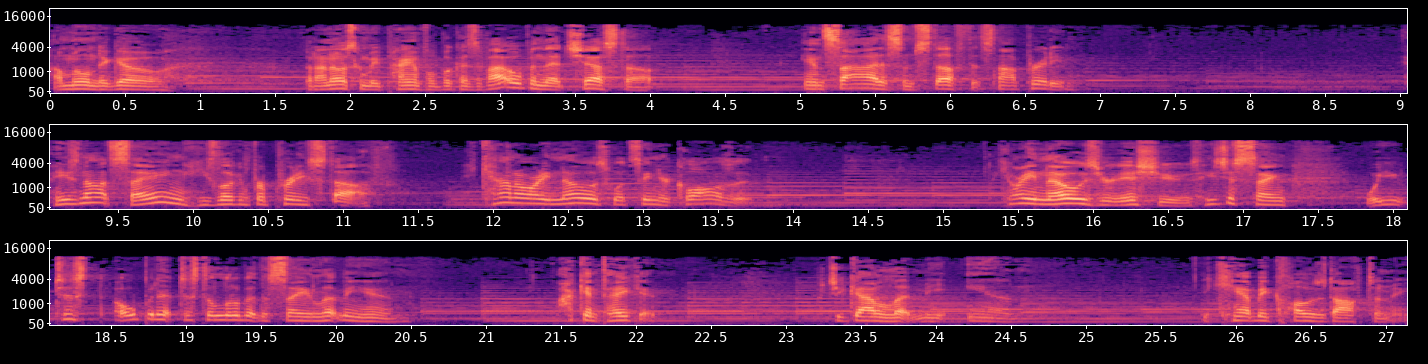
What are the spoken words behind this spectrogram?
I'm willing to go. But I know it's going to be painful because if I open that chest up, inside is some stuff that's not pretty. He's not saying he's looking for pretty stuff. He kind of already knows what's in your closet. He already knows your issues. He's just saying, Will you just open it just a little bit to say, Let me in? I can take it. But you got to let me in. You can't be closed off to me.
